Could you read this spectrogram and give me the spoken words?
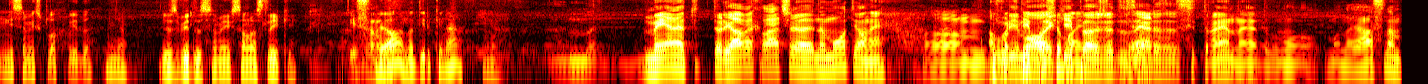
Nisem jih sploh videl. Ja. Jaz videl sem jih samo na sliki. Mislim, A Ja, na dirki ne. M- Mene tudi rjave hlače ne motijo. Ne? Um, govorimo o ekipi že do zdaj, ja. Citroen, ne, da bomo, bomo na jasnem.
